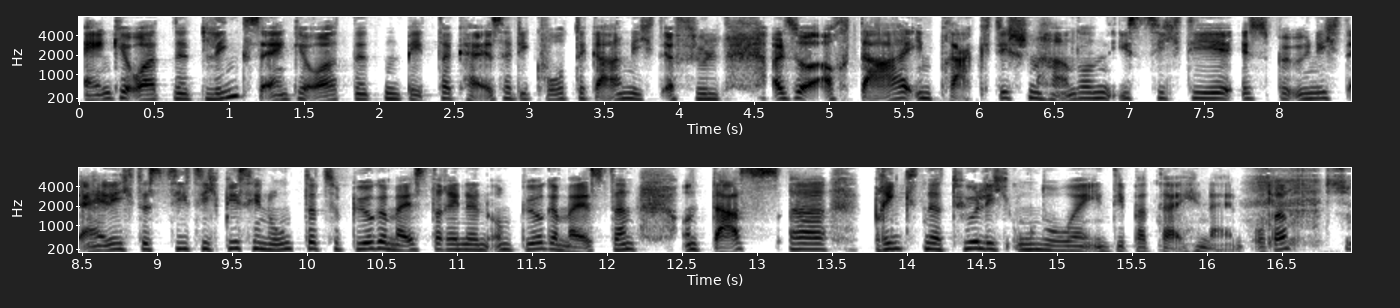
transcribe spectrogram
eingeordnet, links eingeordneten Peter Kaiser die Quote gar nicht erfüllt. Also auch da im praktischen Handeln ist sich die SPÖ nicht einig. Das zieht sich bis hinunter zu Bürgermeisterinnen und Bürgermeistern. Und das äh, bringt natürlich Unruhe in die Partei hinein, oder? So,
